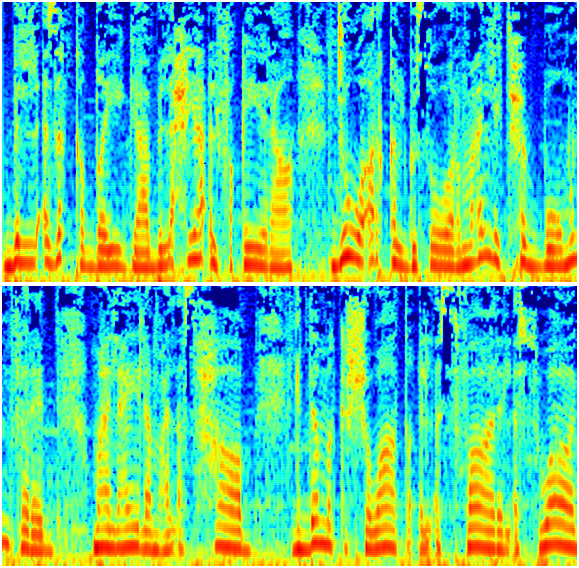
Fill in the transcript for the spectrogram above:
بالأزقة الضيقة بالأحياء الفقيرة جوا أرقى القصور مع اللي تحبه منفرد مع العيلة مع الأصحاب قدامك الشواطئ الأسفار. الأسواق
